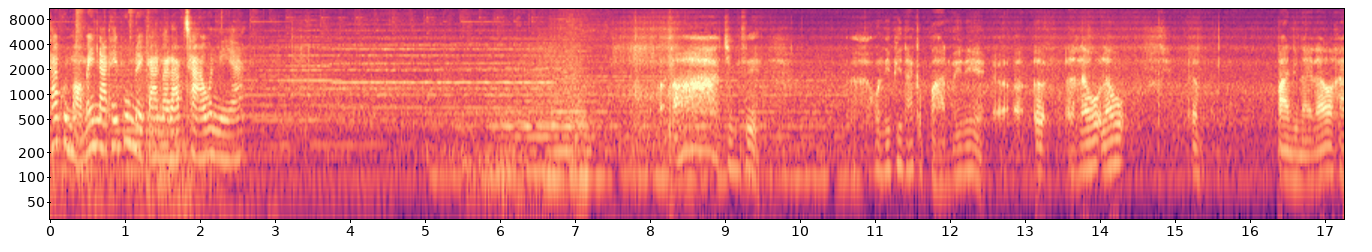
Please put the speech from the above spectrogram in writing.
ถ้าคุณหมอไม่นัดให้ผู้อำนวยการมารับเช้าวันนี้อ้าจริงสิเอ่อวันนี้พี่นัดกับป่านไว้นี่เอ่อเออเออแล้วแล้วเอ่อ ป่านอยู่ไหนแล้วอะคะ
